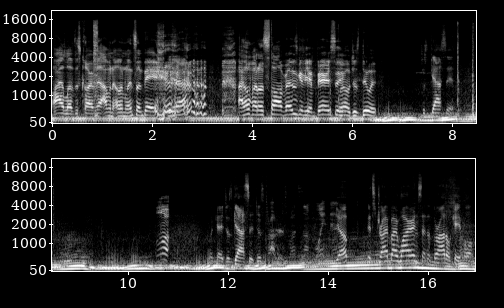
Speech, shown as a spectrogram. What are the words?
Oh, I love this car, man. I'm gonna own one someday. Yeah? I hope I don't stall, bro. This is gonna be embarrassing. Bro, just do it. Just gas it. Oh. Okay, just gas it. Just Throttle response is on point, man. Yep. It's drive by wire instead of throttle cable.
